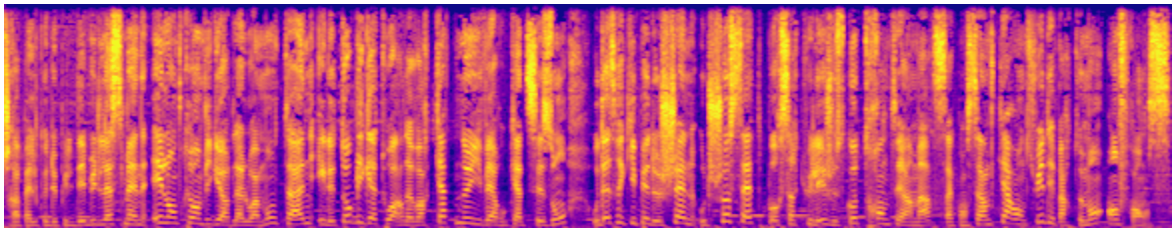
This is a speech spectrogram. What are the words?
Je rappelle que depuis le début de la semaine et l'entrée en vigueur de la loi montagne, il est obligatoire d'avoir quatre nœuds hiver ou quatre saisons ou d'être équipé de chaînes ou de chaussettes pour circuler jusqu'au 31 mars. Ça concerne 48 en France.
